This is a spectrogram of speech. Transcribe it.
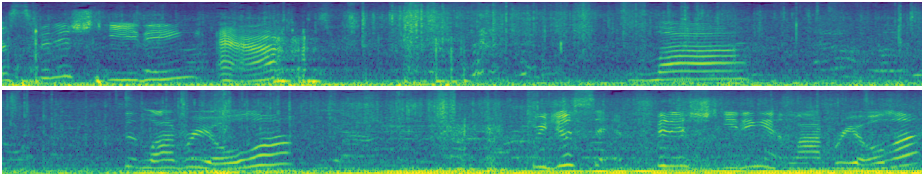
Just finished eating at La is it Labriola? We just finished eating at Labriola.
